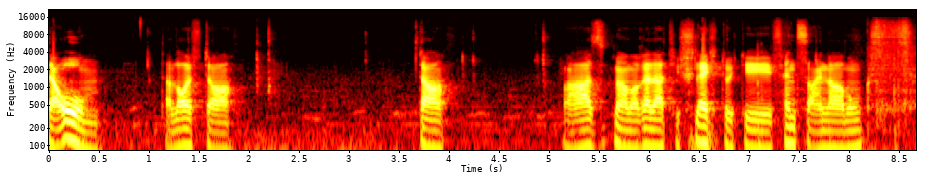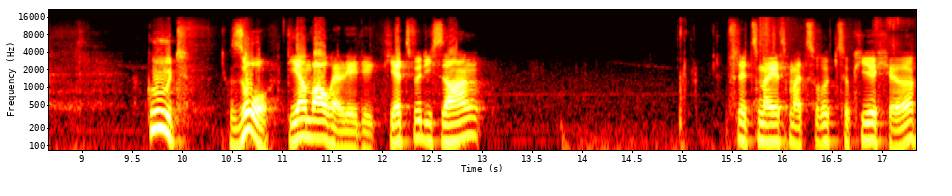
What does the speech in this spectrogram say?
Da oben. Da läuft da. Da. Ah, sieht man aber relativ schlecht durch die Fenstereinladung. Gut. So, die haben wir auch erledigt. Jetzt würde ich sagen, flitzen wir jetzt mal zurück zur Kirche.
